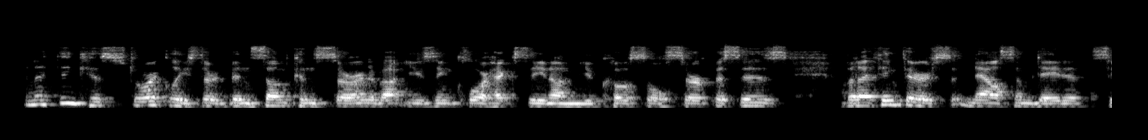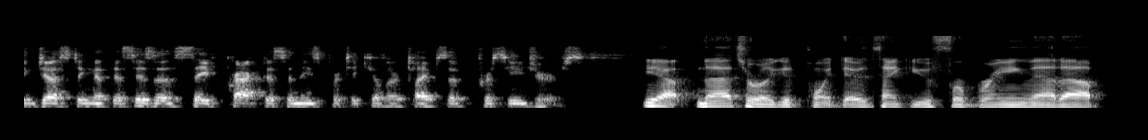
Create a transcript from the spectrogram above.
And I think historically there had been some concern about using chlorhexidine on mucosal surfaces, but I think there's now some data suggesting that this is a safe practice in these particular types of procedures. Yeah, no, that's a really good point, David. Thank you for bringing that up.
